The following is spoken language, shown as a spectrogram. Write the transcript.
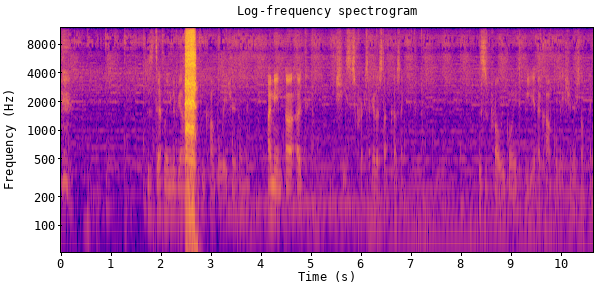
this is definitely gonna be on a compilation or something. I mean, uh, uh, Jesus Christ, I gotta stop cussing. This is probably going to be in a compilation or something.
